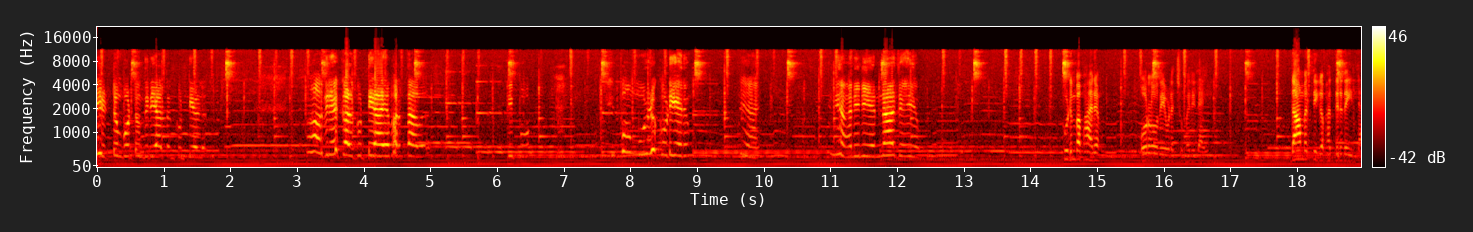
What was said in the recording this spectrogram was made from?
ഇട്ടും പൊട്ടും തിരിയാത്ത കുട്ടികൾ അതിനേക്കാൾ കുട്ടിയായ ഭർത്താവ്. ഇപ്പോ ഇപ്പോ മുഴുക്കുടിയനും ഞാൻ ഞാനിനി എന്നാ ചെയ്യും? കുടുംബഭാരം ഒറോദയുടെ ചുമലിലായി ദാമ്പത്തിക ഭദ്രതയില്ല.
